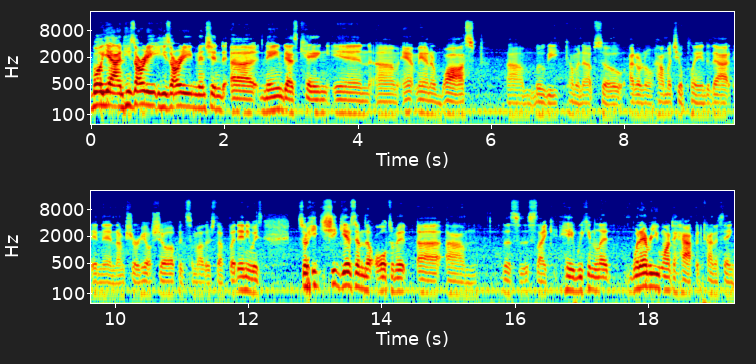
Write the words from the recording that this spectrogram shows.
Well, yeah, and he's already he's already mentioned uh, named as Kang in um, Ant Man and Wasp um, movie coming up. So I don't know how much he'll play into that, and then I'm sure he'll show up in some other stuff. But anyways, so he she gives him the ultimate uh, um, this this like hey we can let whatever you want to happen kind of thing.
